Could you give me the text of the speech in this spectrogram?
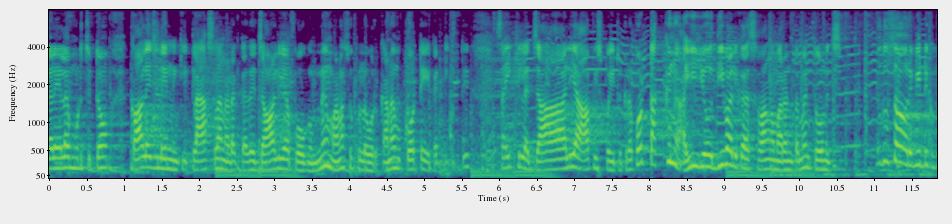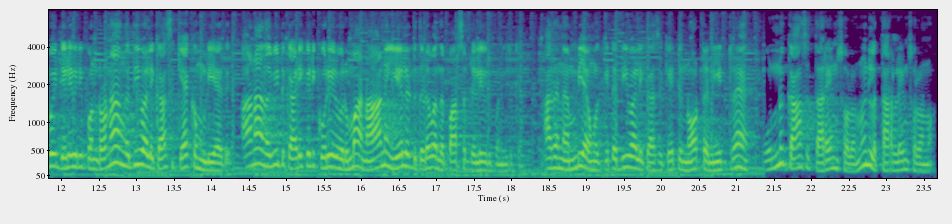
வேலையெல்லாம் முடிச்சிட்டோம். காலேஜில் இன்றைக்கி கிளாஸ்லாம் நடக்காது. ஜாலியாக போகும்னு மனசுக்குள்ளே ஒரு கனவு கோட்டையை கட்டிக்கிட்டு சைக்கிளில் ஜாலியாக ஆஃபீஸ் போயிட்டுருக்கிறப்போ டக்குன்னு ஐயோ தீபாவளி காசு வாங்க மறந்துட்டோமேன்னு தோணுச்சு. புதுசாக ஒரு வீட்டுக்கு போய் டெலிவரி பண்ணுறோன்னா அங்கே தீபாவளி காசு கேட்க முடியாது. ஆனால் அந்த வீட்டுக்கு அடிக்கடி கொரியர் வருமா? நானும் ஏழு எட்டு தடவை அந்த பார்சல் டெலிவரி பண்ணியிருக்கேன். அதை நம்பி அவங்கக்கிட்ட தீபாவளி காசு கேட்டு நோட்டை நீட்டுறேன். ஒன்று காசு தரேன்னு சொல்லணும் இல்லை தரலேன்னு சொல்லணும்.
